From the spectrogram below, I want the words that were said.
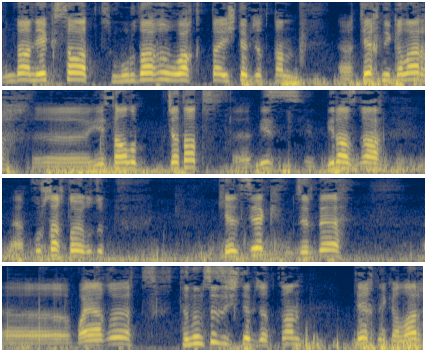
мындан эки саат мурдагы убакытта иштеп жаткан техникалар эс алып жатат биз бир азга курсак тойгузуп келсек бул жерде баягы тынымсыз иштеп жаткан техникалар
